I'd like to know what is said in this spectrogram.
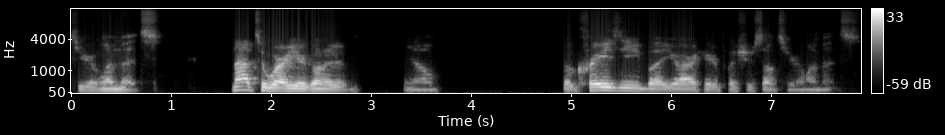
to your limits. Not to where you're going to you know go crazy but you are here to push yourself to your limits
